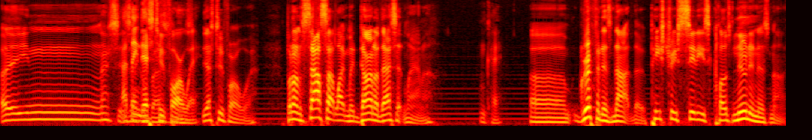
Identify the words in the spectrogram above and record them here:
Uh, mm, that's I think that's too far away. That's too far away. But on the south side, like McDonough, that's Atlanta. Okay. Um, Griffin is not though. Peachtree City's close. Newnan is not.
